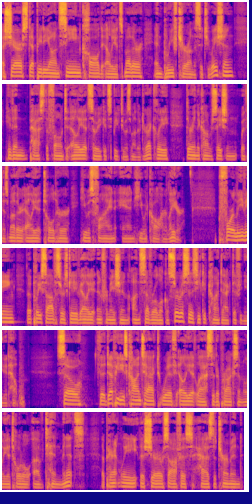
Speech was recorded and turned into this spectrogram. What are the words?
A sheriff's deputy on scene called Elliot's mother and briefed her on the situation. He then passed the phone to Elliot so he could speak to his mother directly. During the conversation with his mother, Elliot told her he was fine and he would call her later. Before leaving, the police officers gave Elliot information on several local services he could contact if he needed help. So the deputy's contact with Elliot lasted approximately a total of 10 minutes. Apparently, the sheriff's office has determined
